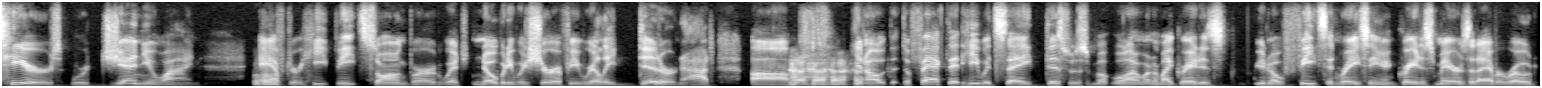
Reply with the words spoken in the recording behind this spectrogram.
tears were genuine. Mm-hmm. After he beat Songbird, which nobody was sure if he really did or not, um, you know, the, the, fact that he would say this was one, one of my greatest you know feats in racing and greatest mares that I ever rode,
